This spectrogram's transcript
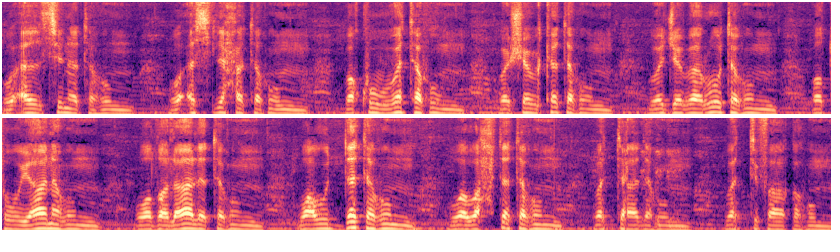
وألسنتهم وأسلحتهم وقوتهم وشوكتهم وجبروتهم وطغيانهم وضلالتهم وعدتهم ووحدتهم واتحادهم واتفاقهم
